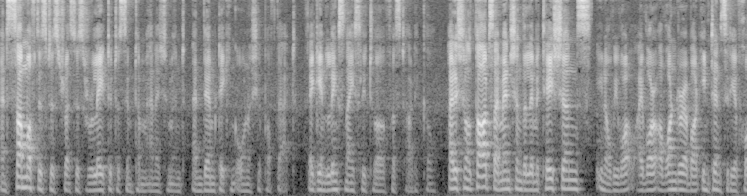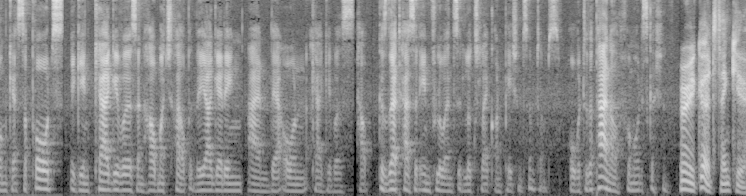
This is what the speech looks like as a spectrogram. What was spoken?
And some of this distress is related to symptom management and them taking ownership of that. Again, links nicely to our first article. Additional thoughts I mentioned the limitations. You know, we I wonder about intensity of home care supports. Again, caregivers and how much help they are getting, and their own caregivers' help, because that has an influence. It looks like on patient symptoms. Over to the panel for more discussion. Very good, thank you.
